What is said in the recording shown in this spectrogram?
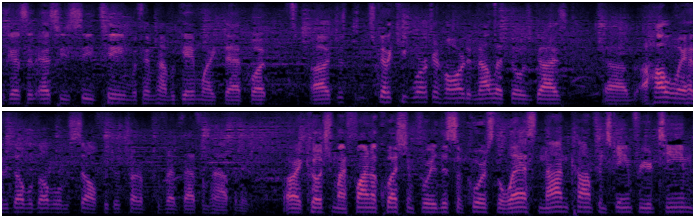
against an SEC team with him have a game like that. But uh, just, just got to keep working hard and not let those guys uh, Holloway had a double double himself. We just try to prevent that from happening. All right, Coach. My final question for you. This, of course, the last non-conference game for your team.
